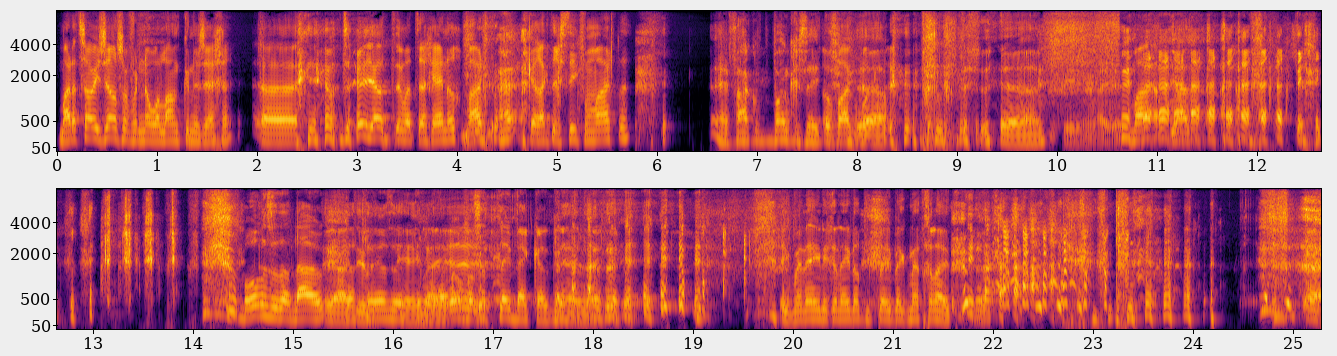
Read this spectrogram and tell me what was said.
Maar dat zou je zelfs over Noah Lang kunnen zeggen. Eh, wat, zeg jij nog, Maarten? Karakteristiek van Maarten? Eh, vaak op de bank gezeten. Of vaak Ja. ja. Maar ja, Horen ze dat nou ook? Ja, Dat, tuurlijk. Of was het playback ook? Ik ben de enige in Nederland die playback met geluid. Ja.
